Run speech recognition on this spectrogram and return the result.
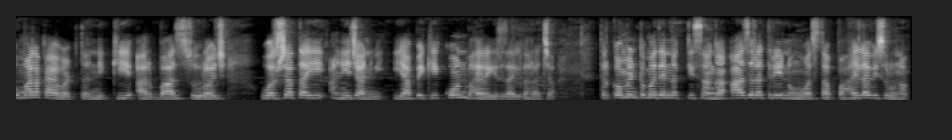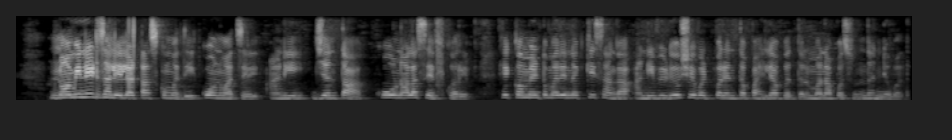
तुम्हाला काय वाटतं? निक्की अरबाज सूरज वर्षाताई आणि जान्हवी यापैकी कोण बाहेर जाईल घराच्या? तर कमेंटमध्ये नक्की सांगा. आज रात्री नऊ वाजता पाहायला विसरू नका. नॉमिनेट झालेल्या टास्कमध्ये कोण वाचेल आणि जनता कोणाला सेफ करेल हे कमेंटमध्ये नक्की सांगा. आणि व्हिडिओ शेवटपर्यंत पाहिल्याबद्दल मनापासून धन्यवाद.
